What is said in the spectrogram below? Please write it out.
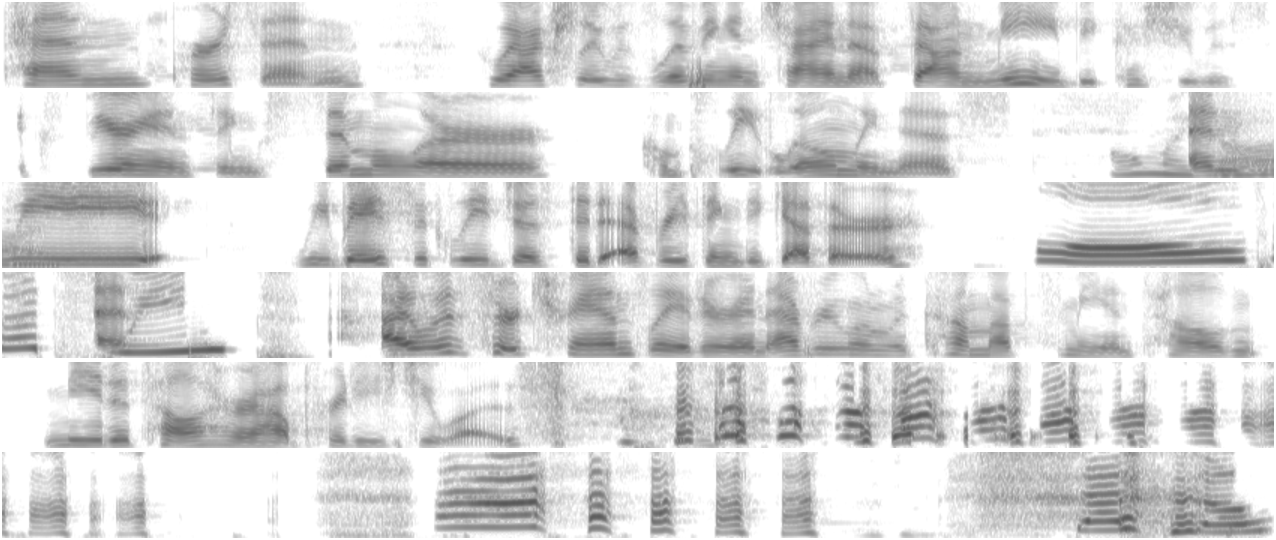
pen person who actually was living in China found me because she was experiencing similar complete loneliness, Oh my and god. we we basically just did everything together. Oh, that's and- sweet. I was her translator, and everyone would come up to me and tell m- me to tell her how pretty she was. that's so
